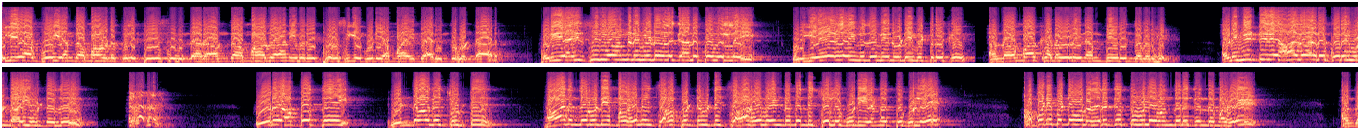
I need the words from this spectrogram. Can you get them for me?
எலியா போய் அந்த அம்மாவிடத்தில் பேசுகின்றார். அந்த அம்மா தான் இவரை போசிக்கக்கூடிய அம்மா என்று அறிந்து கொண்டார். பெரிய ஐஸ்வர்யவான்களுடைய வீடுகளுக்கு அனுப்பவில்லை. ஒரு ஏழை விதவியனுடைய வீட்டிற்கு அந்த அம்மா கடவுளை நம்பி இருந்தவர்கள். அப்படி வீட்டிலே ஆகார குறை உண்டாகிவிட்டது. ஒரு அப்பத்தை இரண்டாக சுட்டு ஆனந்தனுடைய மகனும் மகனை சாப்பிட்டு விட்டு சாக வேண்டும் என்று சொல்லக்கூடிய எண்ணத்துக்குள்ளே அப்படிப்பட்ட ஒரு நெருக்கத்துக்குள்ளே வந்திருக்கின்ற மகள் அந்த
